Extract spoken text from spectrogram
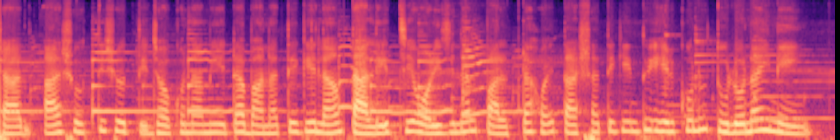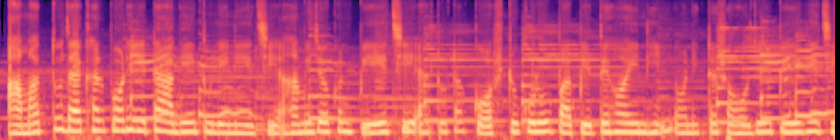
স্বাদ। আর সত্যি সত্যি, যখন আমি এটা বানাতে গেলাম, তালের যে অরিজিনাল পাল্পটা হয়, তার সাথে কিন্তু এর কোনো তুলনাই নেই। আমার তো দেখার পরে এটা আগেই তুলে নিয়েছি। আমি যখন পেয়েছি, এতটা কষ্ট করেও পা পেতে হয়নি। অনেকটা সহজেই পেয়ে গেছি,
